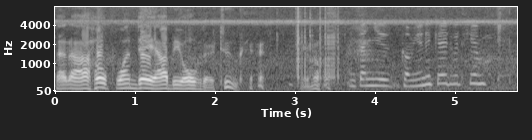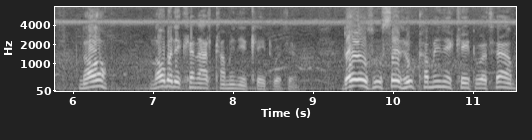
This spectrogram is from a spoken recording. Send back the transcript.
That I hope one day I'll be over there too. you know. And can you communicate with him? No, nobody cannot communicate with him. Those who said who communicate with him,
